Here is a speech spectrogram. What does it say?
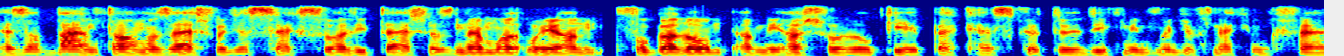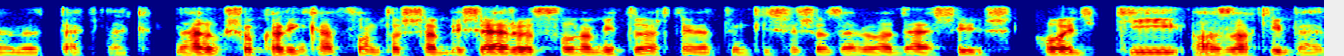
ez a bántalmazás vagy a szexualitás az nem olyan fogalom, ami hasonló képekhez kötődik, mint mondjuk nekünk felnőtteknek. Náluk sokkal inkább fontosabb, és erről szól a mi történetünk is, és az előadás is, hogy ki az, akiben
